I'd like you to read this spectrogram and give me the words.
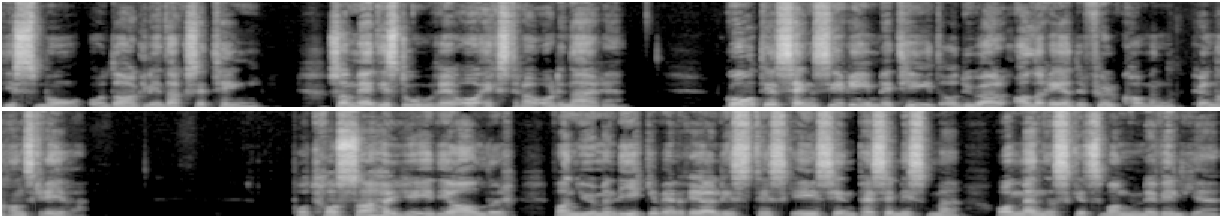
de små og dagligdagse ting som med de store og ekstraordinære. Gå til sengs i rimelig tid, og du er allerede fullkommen, kunne han skrive. På tross av høye idealer var Newman likevel realistisk i sin pessimisme om menneskets manglende vilje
